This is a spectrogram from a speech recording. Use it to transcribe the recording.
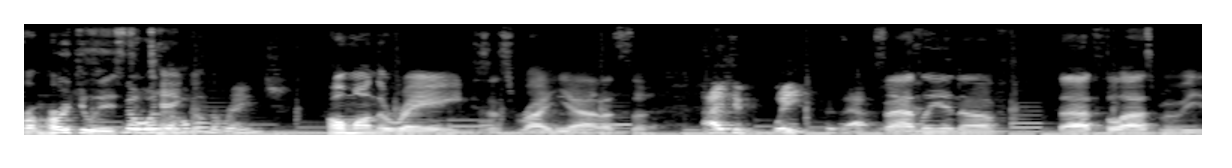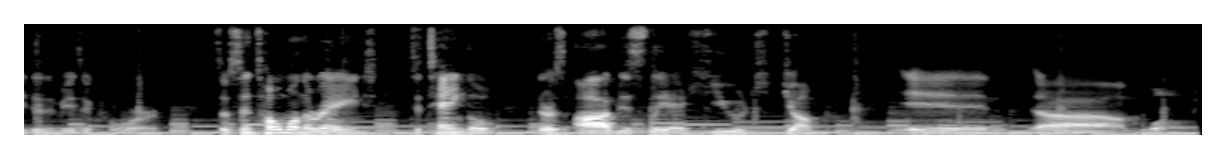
from Hercules No, to it Home on the Range? Home on the Range. That's right. Yeah, that's the. I can wait for that one. Sadly enough, that's the last movie he did the music for. So since Home on the Range to Tangled, there's obviously a huge jump in um, Quality.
